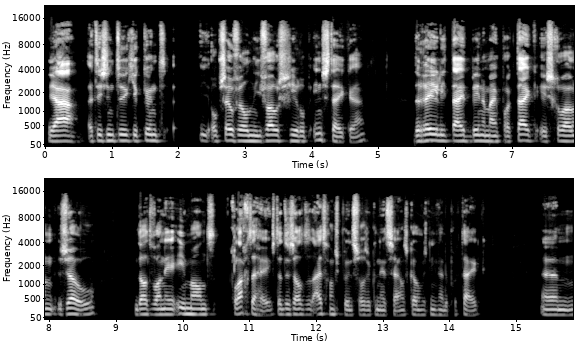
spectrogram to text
Ja, het is natuurlijk, je kunt op zoveel niveaus hierop insteken. De realiteit binnen mijn praktijk is gewoon zo dat wanneer iemand klachten heeft, dat is altijd het uitgangspunt, zoals ik net zei, anders komen ze niet naar de praktijk. Ehm,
